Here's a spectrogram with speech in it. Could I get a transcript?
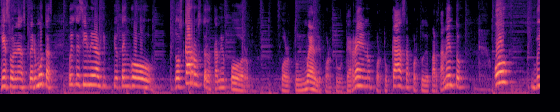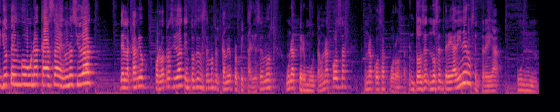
¿Qué son las permutas? Pues decir, mira, yo tengo dos carros, te los cambio por, por tu inmueble, por tu terreno, por tu casa, por tu departamento. O yo tengo una casa en una ciudad, de la cambio por la otra ciudad, entonces hacemos el cambio propietario, hacemos una permuta, una cosa, una cosa por otra. Entonces no se entrega dinero, se entrega un,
